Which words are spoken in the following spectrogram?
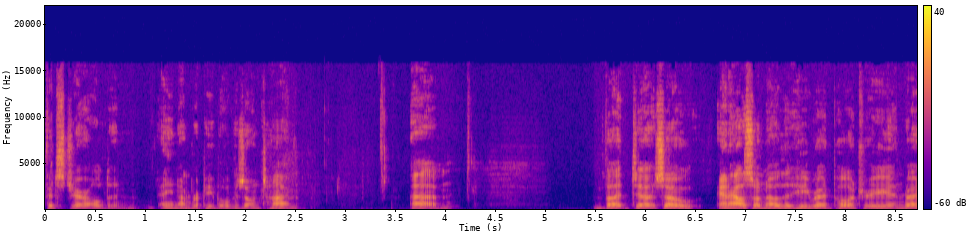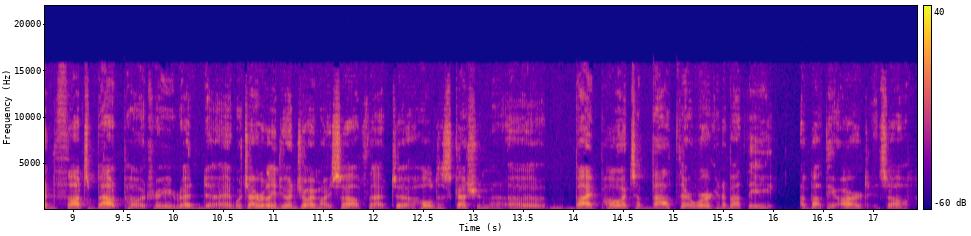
Fitzgerald and any number of people of his own time. Um, but uh, so, and I also know that he read poetry and read thoughts about poetry, read uh, which I really do enjoy myself. That uh, whole discussion uh, by poets about their work and about the about the art itself.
